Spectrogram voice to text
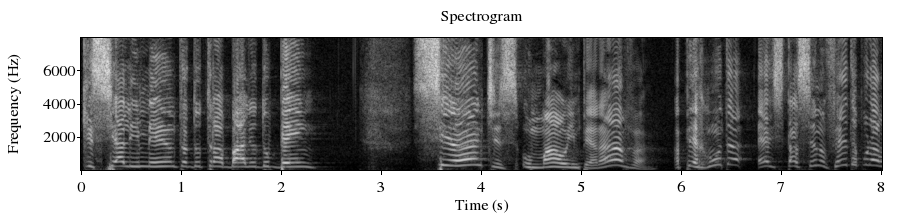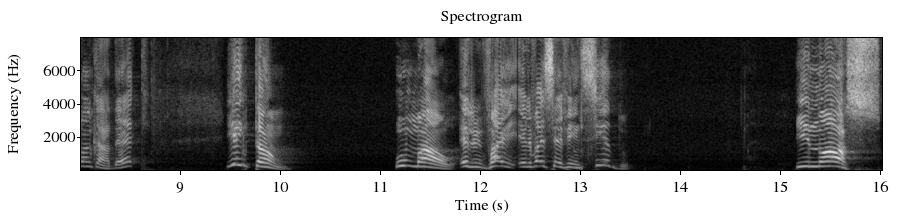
que se alimenta do trabalho do bem. Se antes o mal imperava, a pergunta é, está sendo feita por Allan Kardec. E então, o mal, ele vai, ele vai ser vencido? E nós,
